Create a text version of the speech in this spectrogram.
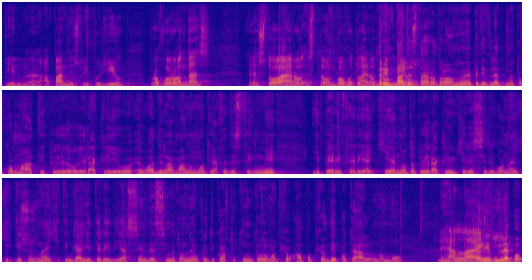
την ε, απάντηση του Υπουργείου, προχωρώντας στο αερο... στον κόμβο του αεροδρομίου. Πριν πάτε στο αεροδρόμιο, επειδή βλέπουμε το κομμάτι του Ηρακλείου, εγώ αντιλαμβάνομαι ότι αυτή τη στιγμή η περιφερειακή ενότητα του Ηρακλείου, κύριε Συριγονάκη, ίσως να έχει την καλύτερη διασύνδεση με το νέο κριτικό αυτοκινητόδρομο από οποιοδήποτε άλλο νομό. Ναι, αλλά δηλαδή έχει... βλέπω,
